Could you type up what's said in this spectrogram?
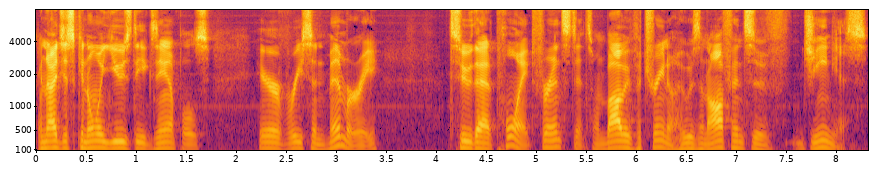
And I just can only use the examples here of recent memory to that point. For instance, when Bobby Petrino, who was an offensive genius,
